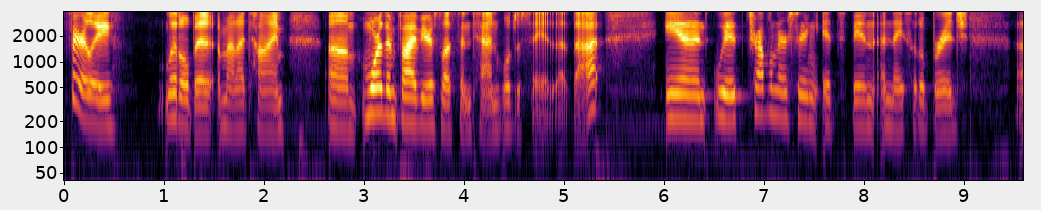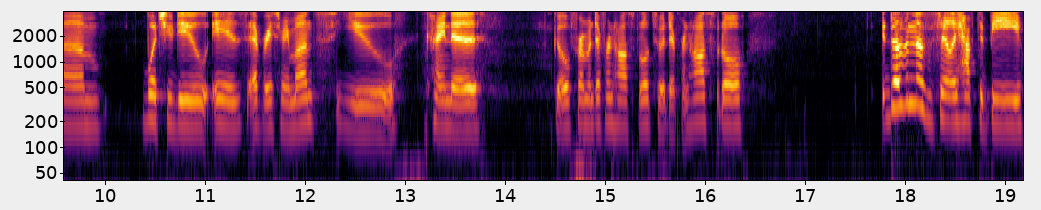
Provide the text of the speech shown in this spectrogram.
fairly little bit amount of time um, more than five years less than 10 we'll just say it at that and with travel nursing it's been a nice little bridge um, what you do is every three months you kind of go from a different hospital to a different hospital it doesn't necessarily have to be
